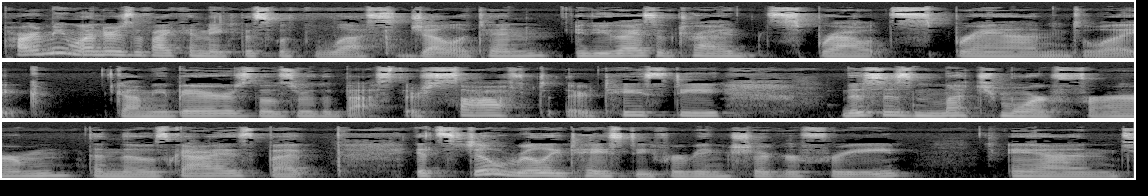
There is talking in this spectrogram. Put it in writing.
Part of me wonders if I can make this with less gelatin. If you guys have tried Sprouts brand like gummy bears, those are the best. They're soft, they're tasty, this is much more firm than those guys, but it's still really tasty for being sugar-free and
